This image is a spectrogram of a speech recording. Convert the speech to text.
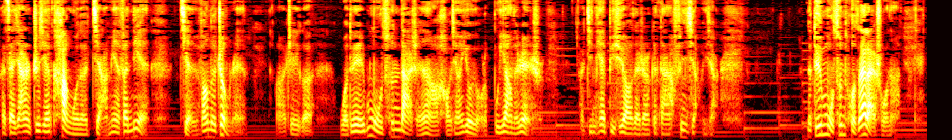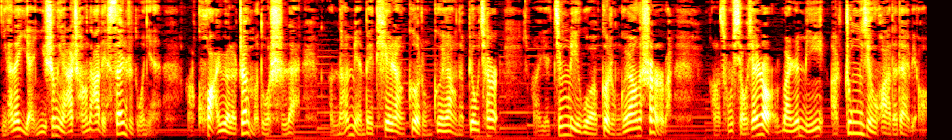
啊，再加上之前看过的《假面饭店》。检方的证人，啊，这个我对木村大神啊，好像又有了不一样的认识，啊，今天必须要在这儿跟大家分享一下。那对于木村拓哉来说呢，你看他演艺生涯长达得三十多年，啊，跨越了这么多时代，啊，难免被贴上各种各样的标签儿，啊，也经历过各种各样的事儿吧，啊，从小鲜肉、万人迷啊，中性化的代表。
